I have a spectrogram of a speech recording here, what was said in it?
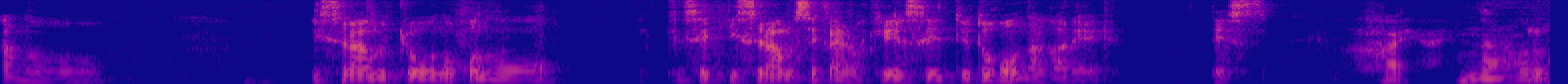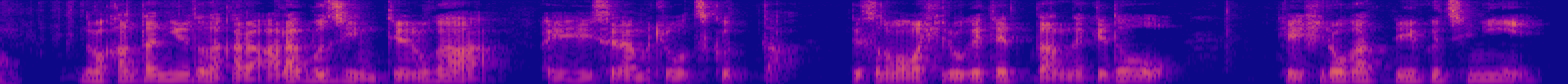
あの、イスラム教のこの、せイスラム世界の形成っていうところの流れです。はい。なるほど。うんでも簡単に言うと、だからアラブ人っていうのが、えーイスラム教を作った。で、そのまま広げてったんだけど、えー広がっていくうちに、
